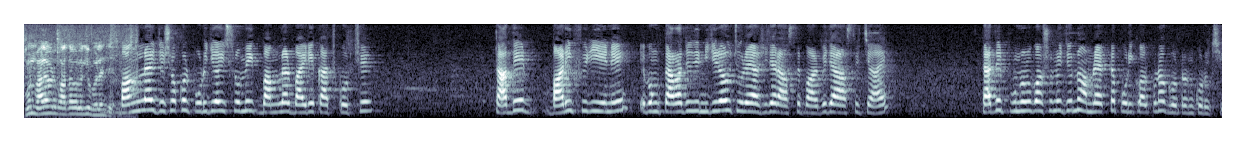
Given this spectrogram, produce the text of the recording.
শুন ভালো কথাগুলো কি বলেছে? বাংলায় যে সকল পরিযায়ী শ্রমিক বাংলার বাইরে কাজ করছে, তাদের বাড়ি ফিরিয়ে এনে এবং তারা যদি নিজেরাও চলে আসে, যারা আসতে পারবে, যারা আসতে চায়, তাদের পুনর্বাসনের জন্য আমরা একটা পরিকল্পনা গঠন করেছি।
